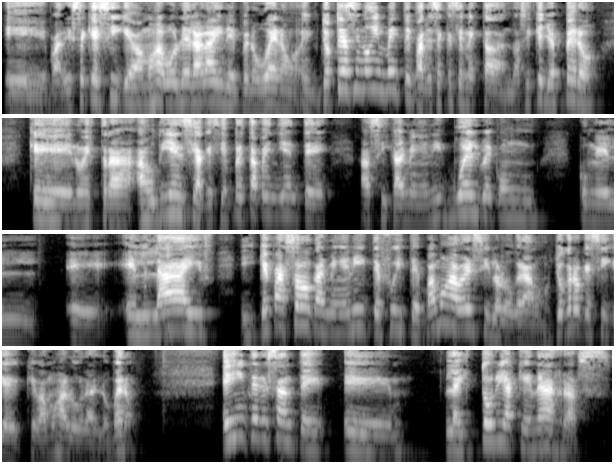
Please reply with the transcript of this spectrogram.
Eh, parece que sí, que vamos a volver al aire, pero bueno, eh, yo estoy haciendo un invento y parece que se me está dando. Así que yo espero que nuestra audiencia, que siempre está pendiente, así Carmen Enid vuelve con, con el, eh, el live. ¿Y qué pasó, Carmen Enid? ¿Te fuiste? Vamos a ver si lo logramos. Yo creo que sí, que, que vamos a lograrlo. Bueno, es interesante la historia que narras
